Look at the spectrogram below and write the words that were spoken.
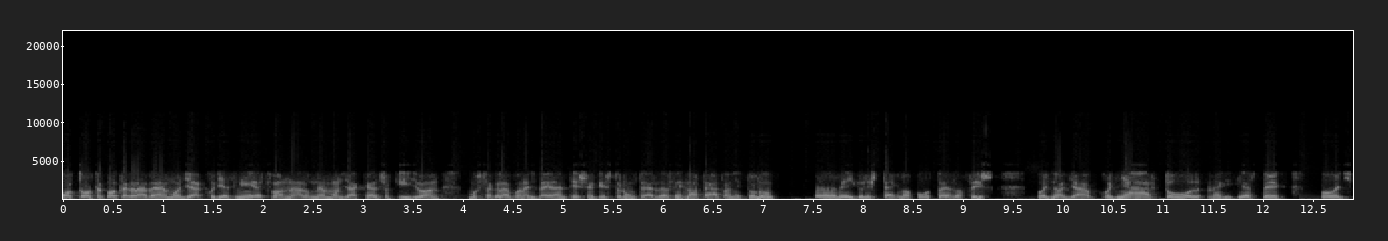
ott, ott, ott legalább elmondják, hogy ez miért van, nálunk nem mondják el, csak így van, most legalább van egy bejelentésünk, és tudunk tervezni. Na, tehát annyit tudunk, végül is tegnap óta ez a friss, hogy nagyjából, hogy nyártól megígérték, hogy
